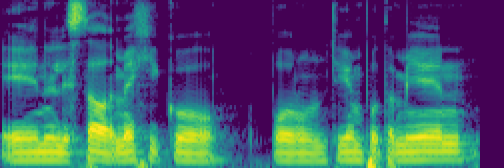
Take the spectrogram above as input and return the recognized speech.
en el Estado de México, por un tiempo también.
